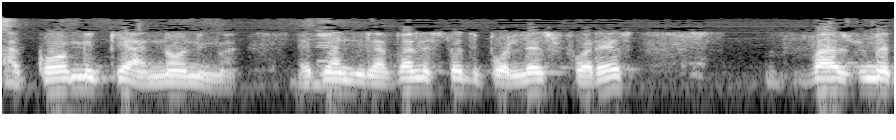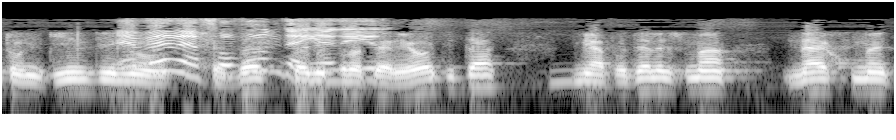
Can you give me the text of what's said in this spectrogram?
ακόμη και ανώνυμα. Ναι. Γιατί αντιλαμβάνεστε ότι πολλές φορές βάζουμε τον κίνδυνο ε, βέβαια, σε δεύτερη γιατί... προτεραιότητα με αποτέλεσμα να έχουμε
